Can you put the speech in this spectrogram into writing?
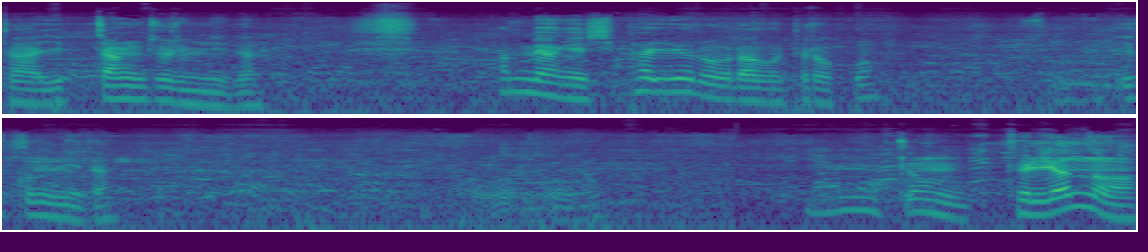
다 입장줄입니다. 한 명에 18유로라고 들었고 입구입니다. 음, 좀 들렸노?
